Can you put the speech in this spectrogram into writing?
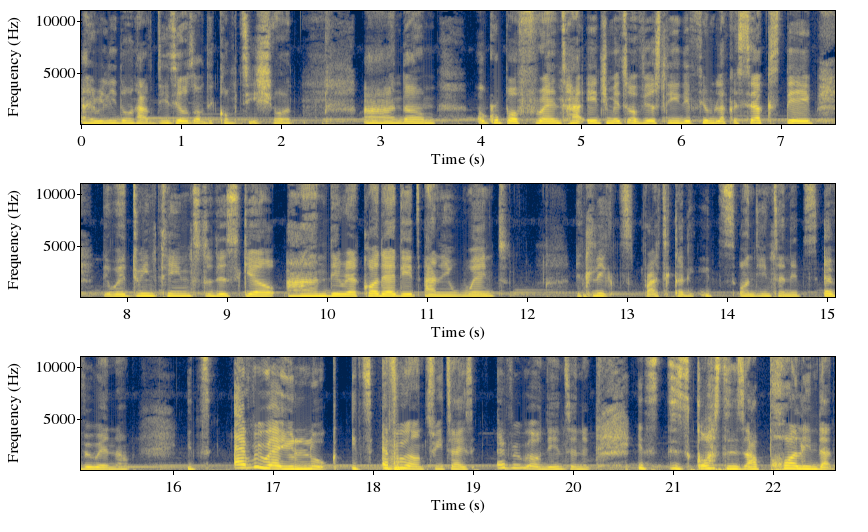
I, I really don't have details of the competition. And um, a group of friends, her age mates, obviously, they filmed like a sex tape. They were doing things to this girl and they recorded it and it went, it leaked practically. It's on the internet, it's everywhere now. It's everywhere you look. It's everywhere on Twitter, it's everywhere on the internet. It's disgusting, it's appalling that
